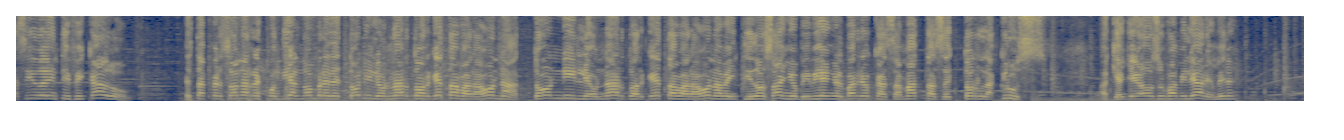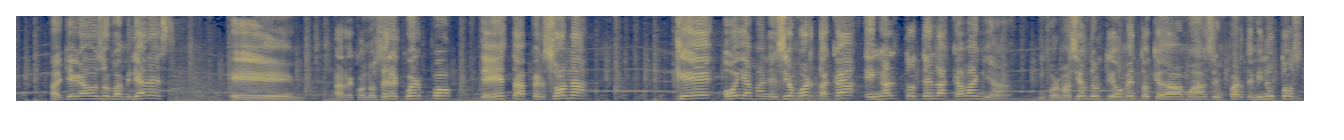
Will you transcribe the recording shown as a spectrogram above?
Ha sido identificado. Esta persona respondía al nombre de Tony Leonardo Argueta Barahona. Tony Leonardo Argueta Barahona, 22 años, vivía en el barrio Casamata, sector La Cruz. Aquí han llegado sus familiares, mire. Han llegado sus familiares eh, a reconocer el cuerpo de esta persona que hoy amaneció muerta acá en Altos de la Cabaña. Información de último momento que dábamos hace un par de minutos.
